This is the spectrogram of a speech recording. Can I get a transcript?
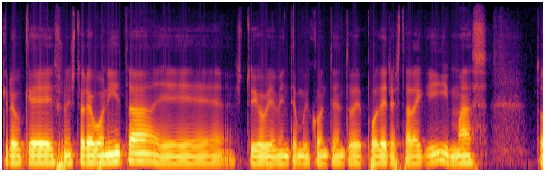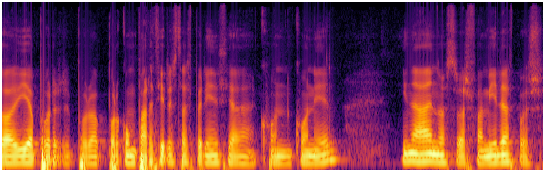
Creo que es una historia bonita. eh, estoy obviamente muy contento de poder estar aquí y más todavía por, por- por compartir esta experiencia con, con él. Y nada, nuestras familias pues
